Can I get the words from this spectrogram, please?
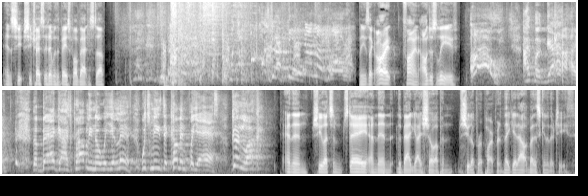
and she she tries to hit him with a baseball bat and stuff. And he's like, "All right, fine, I'll just leave." Oh, I forgot. The bad guys probably know where you live, which means they're coming for your ass. Good luck. And then she lets him stay, and then the bad guys show up and shoot up her apartment. They get out by the skin of their teeth.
